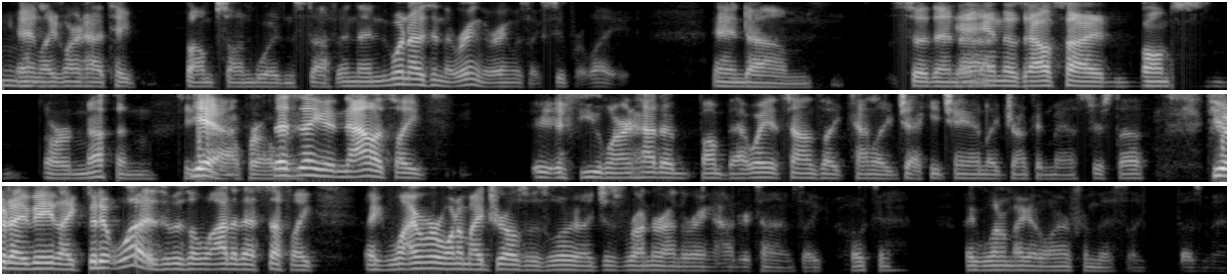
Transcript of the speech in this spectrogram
Mhm. and like learn how to take bumps on wood and stuff. And then when I was in the ring, the ring was like super light. And um, so then and, uh, and those outside bumps are nothing. To you yeah, now, that's the thing. Now it's like if you learn how to bump that way, it sounds like kind of like Jackie Chan, like drunken master stuff. Do you know what I mean? Like, but it was, it was a lot of that stuff. Like, like I remember one of my drills was literally like just run around the ring a hundred times. Like, okay, like what am I gonna learn from this? Like, doesn't matter.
